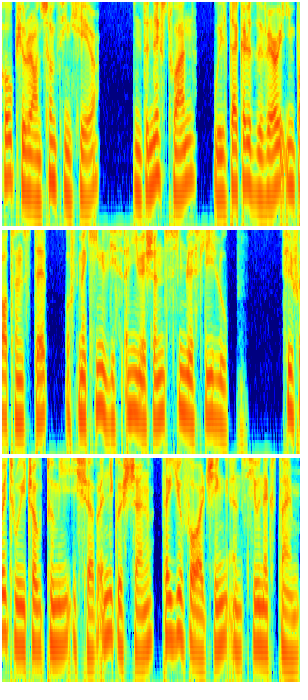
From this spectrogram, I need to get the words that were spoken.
Hope you learned something here. In the next one, we'll tackle the very important step of making this animation seamlessly loop. Feel free to reach out to me if you have any question. Thank you for watching and see you next time.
